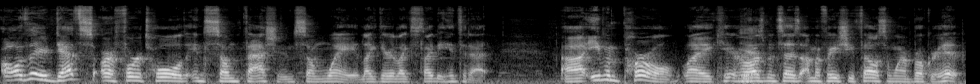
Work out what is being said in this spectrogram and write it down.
all their deaths are foretold in some fashion, in some way. Like they're like slightly hinted at. Uh, even Pearl, like her Yeah. husband says, "I'm afraid she fell somewhere and broke her hip."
